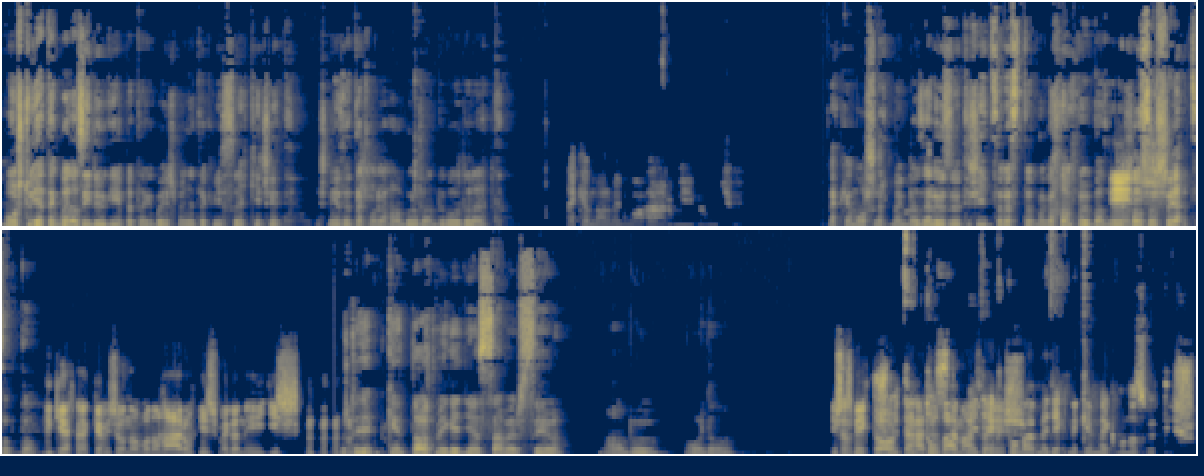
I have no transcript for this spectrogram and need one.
Most üljetek bele az időgépetekbe, és menjetek vissza egy kicsit, és nézzétek meg a Humble Bundle oldalát. Nekem már megvan három éve, úgyhogy. Nekem most lett meg, de az előzőt is így szereztem meg a Humble Bundle, és azzal se játszottam. Igen, nekem is onnan van a három is, meg a négy is. Most egyébként tart még egy ilyen Summer Sale a Humble oldalon. És az még tart, Sőt, tehát ez tovább nem megyek, átverés. tovább megyek, nekem megvan az öt is.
